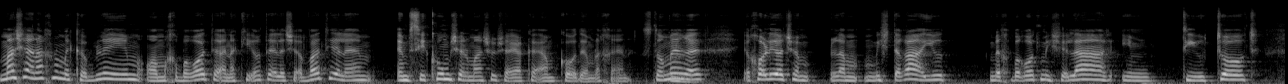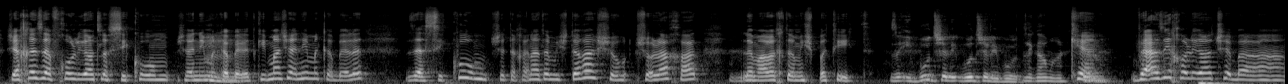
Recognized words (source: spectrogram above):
מה שאנחנו מקבלים, או המחברות הענקיות האלה שעבדתי עליהן, הם סיכום של משהו שהיה קיים קודם לכן. זאת אומרת, mm. יכול להיות שלמשטרה היו מחברות משלה עם טיוטות, שאחרי זה הפכו להיות לסיכום שאני mm. מקבלת. כי מה שאני מקבלת זה הסיכום שתחנת המשטרה שולחת mm. למערכת המשפטית. זה עיבוד של עיבוד של עיבוד. לגמרי. כן. כן. ואז יכול להיות שב... אה,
